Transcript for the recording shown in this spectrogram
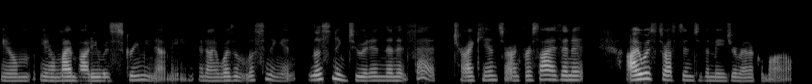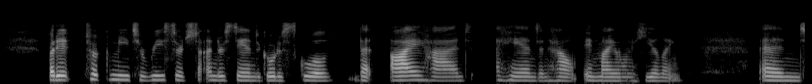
You know, you know, my body was screaming at me and I wasn't listening it, listening to it. And then it said, try cancer on for size. And it, I was thrust into the major medical model. But it took me to research to understand, to go to school, that I had a hand in help in my own healing. And,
